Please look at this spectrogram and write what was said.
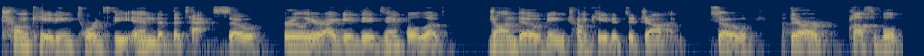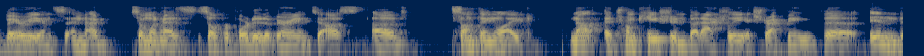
truncating towards the end of the text. So earlier I gave the example of John Doe being truncated to John. So there are possible variants, and I, someone has self-reported a variant to us of something like not a truncation, but actually extracting the end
